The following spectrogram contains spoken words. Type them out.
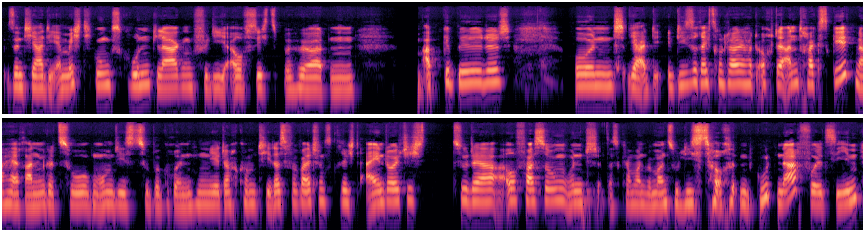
sind ja die Ermächtigungsgrundlagen für die Aufsichtsbehörden abgebildet. Und ja, die, diese Rechtsgrundlage hat auch der Antragsgegner herangezogen, um dies zu begründen. Jedoch kommt hier das Verwaltungsgericht eindeutig zu der Auffassung, und das kann man, wenn man so liest, auch gut nachvollziehen,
